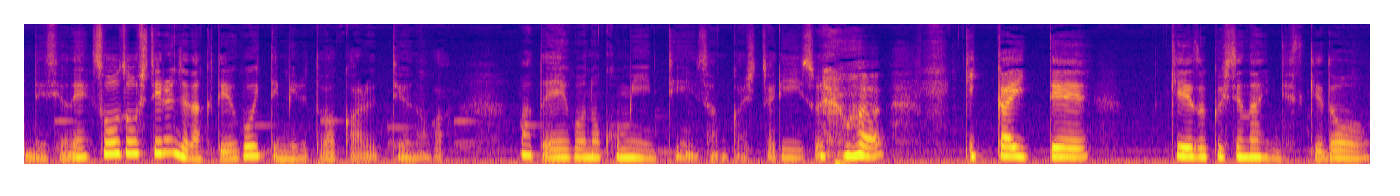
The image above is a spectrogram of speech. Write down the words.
んですよね。想像してるんじゃなくて動いてみると分かるっていうのがあと英語のコミュニティに参加したりそれは 一回行って継続してないんですけど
